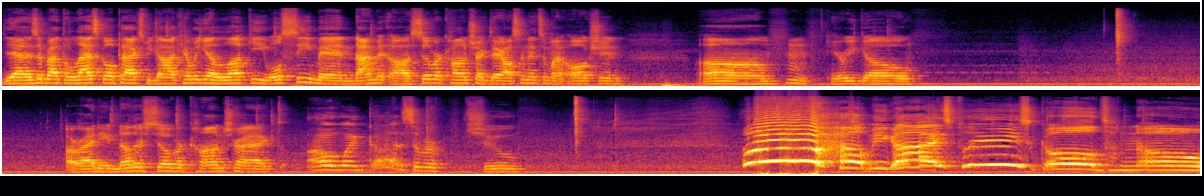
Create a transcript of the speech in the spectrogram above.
Yeah, this is about the last gold packs we got. Can we get lucky? We'll see, man. Diamond, uh, silver contract there. I'll send it to my auction. Um, hmm, here we go. Alrighty, another silver contract. Oh my god, silver shoe. help me, guys, please. Gold. No,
